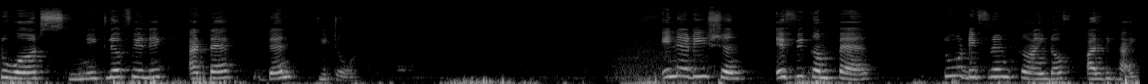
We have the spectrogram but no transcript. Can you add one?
towards nucleophilic attack than ketone. In addition if we compare two different kind of aldehyde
